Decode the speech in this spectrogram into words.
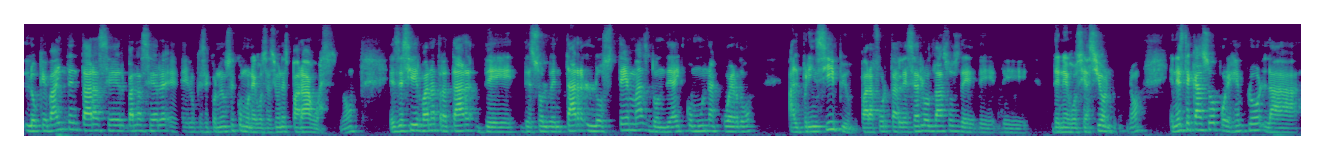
lo que va a intentar hacer, van a ser eh, lo que se conoce como negociaciones paraguas, ¿no? Es decir, van a tratar de, solventar los temas donde hay como un acuerdo al principio para fortalecer los lazos de, de negociación, ¿no? En este caso, por ejemplo, la,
